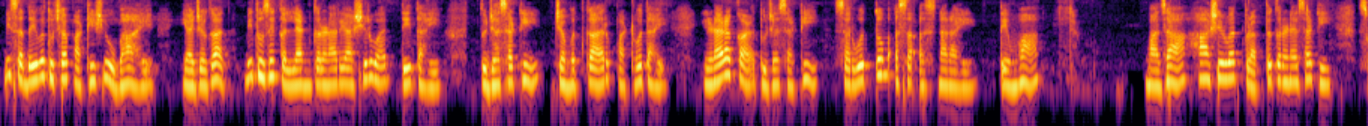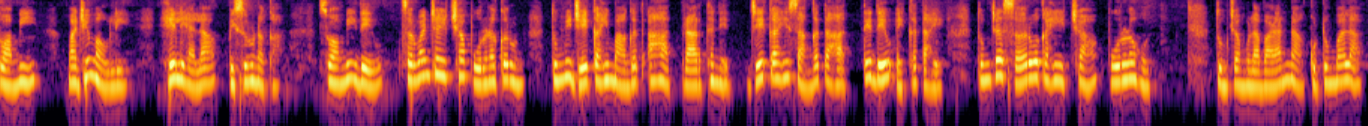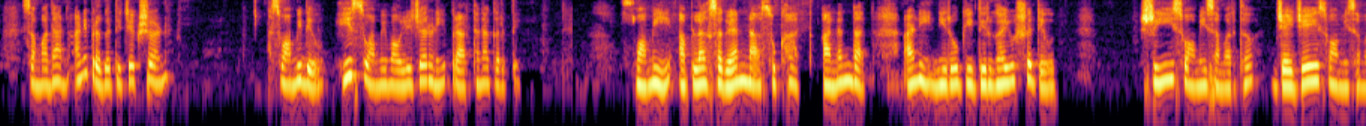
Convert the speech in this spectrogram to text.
मी सदैव तुझ्या पाठीशी उभा आहे. या जगात मी तुझे कल्याण करणारे आशीर्वाद देत आहे. तुझ्यासाठी चमत्कार पाठवत आहे. येणारा काळ तुझ्यासाठी सर्वोत्तम असा असणार आहे. तेव्हा माझा हा आशीर्वाद प्राप्त करण्यासाठी स्वामी माझी माऊली हे लिहायला विसरू नका. स्वामी देव सर्वांच्या इच्छा पूर्ण करून तुम्ही जे काही मागत आहात प्रार्थनेत जे काही सांगत आहात ते देव ऐकत आहे. तुमच्या सर्व काही इच्छा पूर्ण होत. तुमच्या मुलाबाळांना कुटुंबाला समाधान आणि प्रगतीचे क्षण स्वामी देव ही स्वामी माऊली चरणी प्रार्थना करते. स्वामी आपला सगळ्यांना सुखात आनंदात आणि निरोगी दीर्घायुष्य देऊत श्री स्वामी समर्थ. जय जय स्वामी समर्थ.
